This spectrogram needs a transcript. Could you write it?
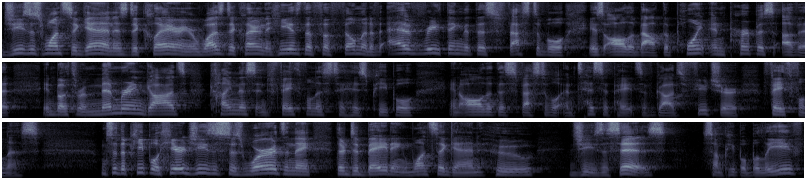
Jesus, once again, is declaring or was declaring that He is the fulfillment of everything that this festival is all about, the point and purpose of it, in both remembering God's kindness and faithfulness to His people and all that this festival anticipates of God's future faithfulness. And so the people hear Jesus' words and they, they're debating once again who Jesus is. Some people believe,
